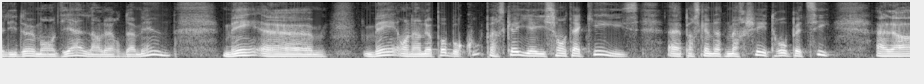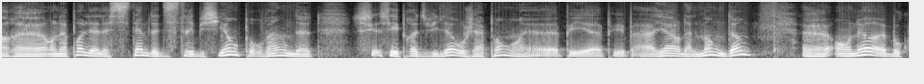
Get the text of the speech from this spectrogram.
leader mondial dans leur domaine, mais euh, on n'en a pas beaucoup parce qu'ils sont acquises euh, parce que notre marché est trop petit. Alors, euh, on n'a pas le, système de distribution pour vendre ces produits-là au Japon puis, puis ailleurs dans le monde. Donc, on a beaucoup,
